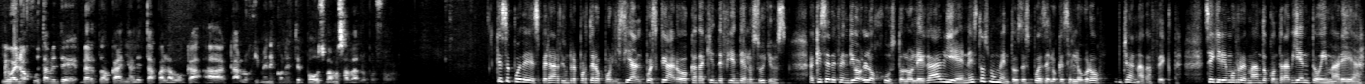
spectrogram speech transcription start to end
Y bueno, justamente Berta Ocaña le tapa la boca a Carlos Jiménez con este post. Vamos a verlo, por favor. ¿Qué se puede esperar de un reportero policial? Pues claro, cada quien defiende a los suyos. Aquí se defendió lo justo, lo legal y en estos momentos, después de lo que se logró, ya nada afecta. Seguiremos remando contra viento y marea,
